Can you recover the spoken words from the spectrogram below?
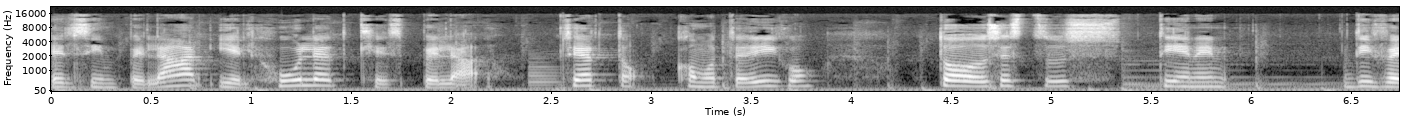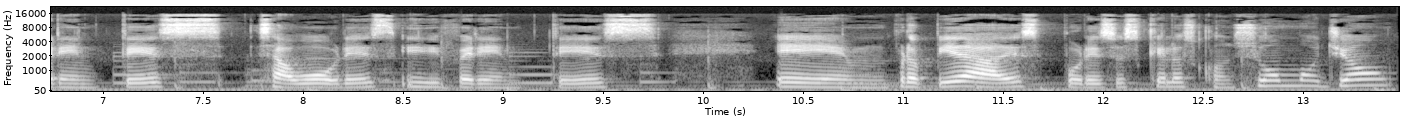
el sin pelar y el julet que es pelado, ¿cierto? Como te digo, todos estos tienen diferentes sabores y diferentes em, propiedades, por eso es que los consumo yo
